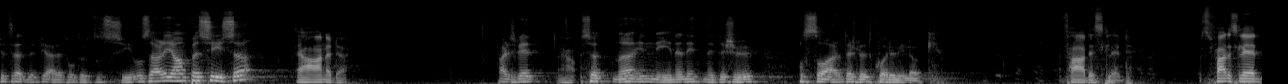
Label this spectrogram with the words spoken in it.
23.4.2007. Og så er det Jan P. Syse. Ja, han er død. Ferdigskritt. Ja. 17.9.1997. Og så er det til slutt Kåre Willoch. Ferdigsklidd. Ferdigsklidd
